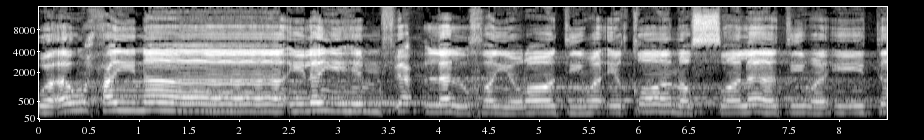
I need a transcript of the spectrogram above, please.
وأوحينا إليهم فعل الخيرات وإقام الصلاة وإيتاء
